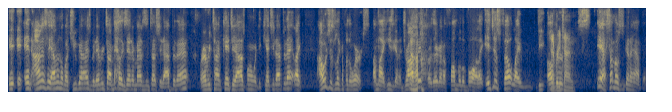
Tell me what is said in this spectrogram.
it, it, and honestly, I don't know about you guys, but every time Alexander Mattison touched it after that, or every time KJ Osborn went to catch it after that, like I was just looking for the worst. I'm like, he's gonna drop uh-huh. it, or they're gonna fumble the ball. Like it just felt like the other every time. Yeah, something else was gonna happen.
